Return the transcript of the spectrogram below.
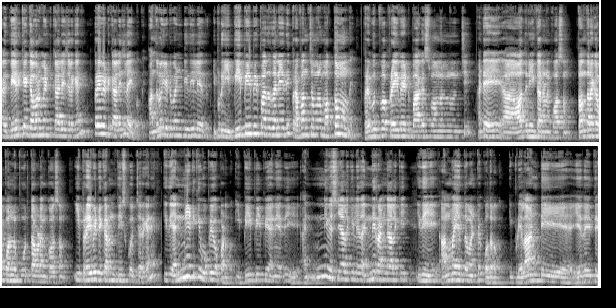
అది పేరుకే గవర్నమెంట్ కాలేజీలు కానీ ప్రైవేట్ కాలేజీలు అయిపోతాయి. అందులో ఎటువంటిది లేదు. ఇప్పుడు ఈ పీపీపీ పద్ధతి అనేది ప్రపంచంలో మొత్తం ఉంది. ప్రభుత్వ ప్రైవేట్ భాగస్వాముల నుంచి అంటే ఆధునీకరణ కోసం తొందరగా పనులు పూర్తవడం కోసం ఈ ప్రైవేటీకరణ తీసుకొచ్చారు. కానీ ఇది అన్నిటికీ ఉపయోగపడదు. ఈ పీపీపీ అనేది అన్ని విషయాలకి లేదా అన్ని రంగాలకి ఇది అన్వయిద్దాం అంటే కుదరదు. ఇప్పుడు ఇలాంటి ఏదైతే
